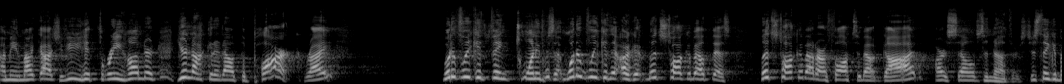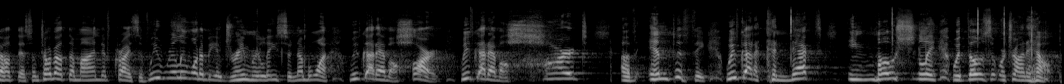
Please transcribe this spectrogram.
I mean, my gosh, if you hit 300, you're knocking it out the park, right? What if we could think 20%? What if we could, okay, let's talk about this. Let's talk about our thoughts about God, ourselves, and others. Just think about this. I'm talking about the mind of Christ. If we really want to be a dream releaser, number one, we've got to have a heart. We've got to have a heart of empathy. We've got to connect emotionally with those that we're trying to help.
